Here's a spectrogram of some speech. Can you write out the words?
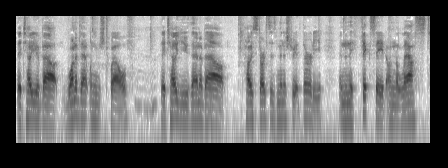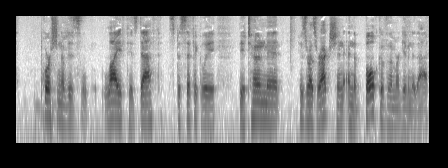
They tell you about one event when he was 12. Mm-hmm. They tell you then about how he starts his ministry at 30. And then they fixate on the last portion of his life, his death specifically, the atonement, his resurrection, and the bulk of them are given to that.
